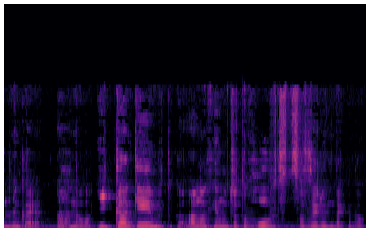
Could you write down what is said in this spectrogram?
なんか、あの、イカゲームとか、あの辺をちょっと彷彿させるんだけど、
